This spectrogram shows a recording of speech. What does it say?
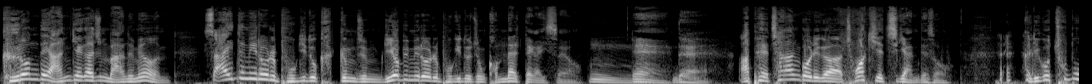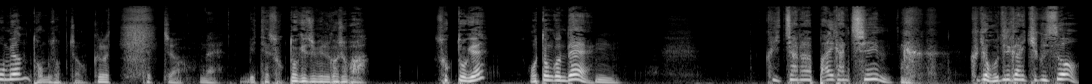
그런데 안개가 좀 많으면 사이드 미러를 보기도 가끔 좀 rearview mirror를 보기도 좀 겁날 때가 있어요. 음. 예. 네. 앞에 차간 거리가 정확히 예측이 안 돼서. 그리고 초보면 더 무섭죠. 그렇겠죠. 네. 밑에 속도계 좀 읽어줘봐. 속도계? 어떤 건데? 음. 그 있잖아 빨간 침. 그게 어딜 가리키고 있어?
